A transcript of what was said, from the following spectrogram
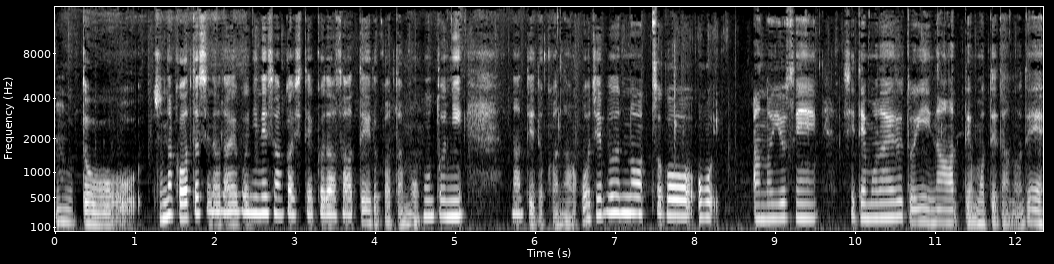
うんと、そのなんか私のライブにね、参加してくださっている方も、本当に、なんていうのかな、ご自分の都合を、あの、優先してもらえるといいなって思ってたので、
